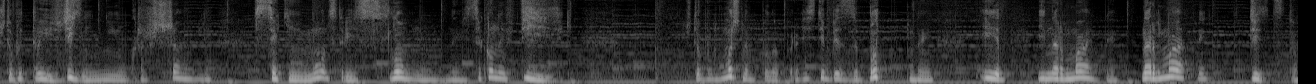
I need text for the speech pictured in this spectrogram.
Чтобы твоей жизни не угрожали всякие монстры и сломанные законы физики. Чтобы можно было провести беззаботное и, и нормальное, нормальное детство.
